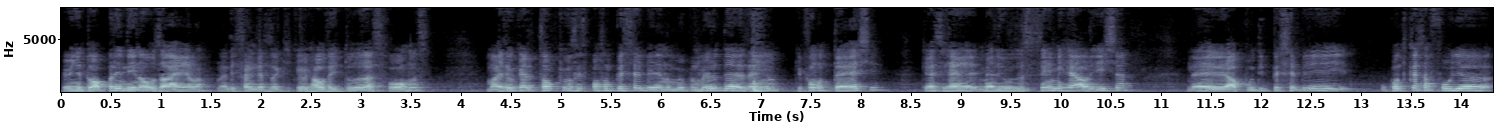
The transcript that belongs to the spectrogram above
eu ainda estou aprendendo a usar ela, né, diferente dessa aqui que eu já usei todas as formas, mas eu quero só que vocês possam perceber, né, no meu primeiro desenho, que foi um teste, que é esse Meliodas semi-realista, né, eu pude perceber o quanto que essa folha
